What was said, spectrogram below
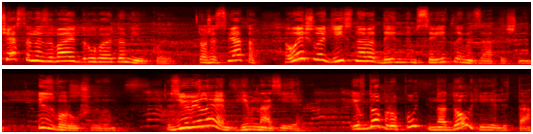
часто називають другою домівкою, тож свято вийшло дійсно родинним, світлим і затишним і зворушливим. З ювілеєм гімназії і в добру путь на довгі літа.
